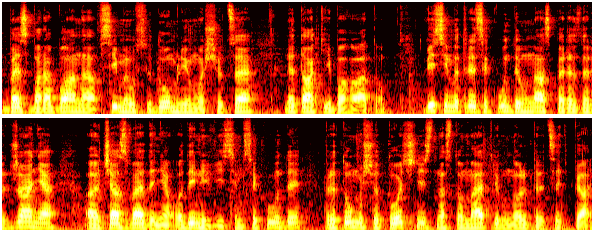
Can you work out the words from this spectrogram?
без барабана. Всі ми усвідомлюємо, що це не так і багато. 8,3 секунди у нас перезаряджання, е, час ведення 1,8 секунди, при тому, що точність на 100 метрів 0,35.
